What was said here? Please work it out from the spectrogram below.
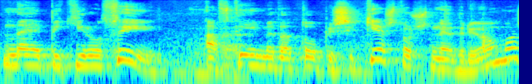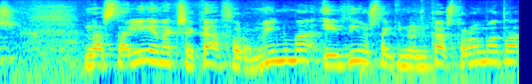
να επικυρωθεί αυτή η μετατόπιση και στο συνέδριό μας να σταλεί ένα ξεκάθαρο μήνυμα ιδίως στα κοινωνικά στρώματα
